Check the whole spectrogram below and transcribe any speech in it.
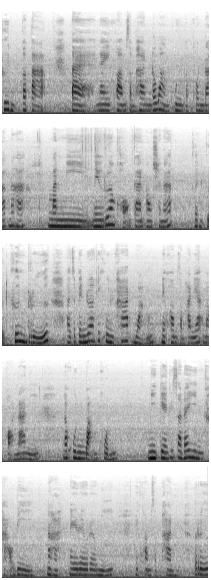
ขึ้นก็ตาม แต่ในความสัมพันธ์ระหว่างคุณกับคนรักนะคะ มันมีในเรื่องของการเอาชนะ กินเกิดขึ้น หรืออาจจะเป็นเรื่องที่คุณคาดหวังในความสัมพันธ์นี้มาก่อนหน้านี้ แล้วคุณหวังผล มีเกณฑ์ที่จะได้ยินข่าวดีนะคะในเร็วๆนี้ในความสัมพันธ์ หรือ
